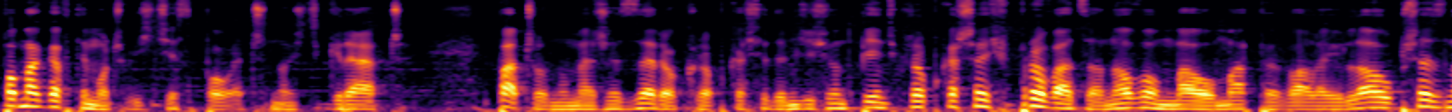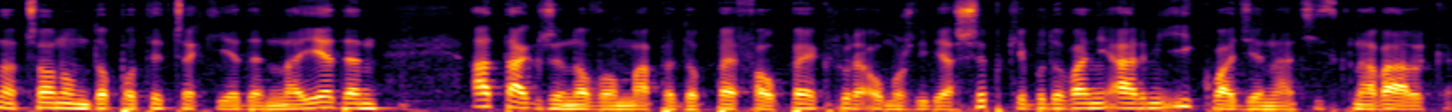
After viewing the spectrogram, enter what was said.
Pomaga w tym oczywiście społeczność graczy. Patch o numerze 0.75.6 wprowadza nową małą mapę Valley Low przeznaczoną do potyczek 1 na 1 a także nową mapę do PvP, która umożliwia szybkie budowanie armii i kładzie nacisk na walkę.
